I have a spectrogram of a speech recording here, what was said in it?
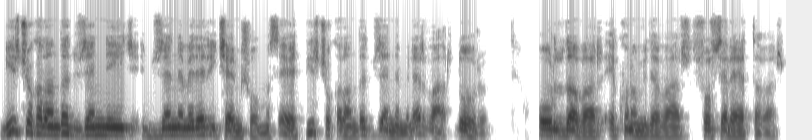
birçok alanda düzenlemeler içermiş olması. Evet birçok alanda düzenlemeler var. Doğru. Orduda var, ekonomide var, sosyal hayatta var.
